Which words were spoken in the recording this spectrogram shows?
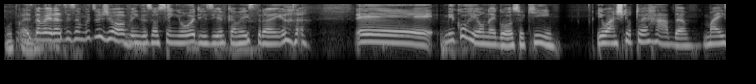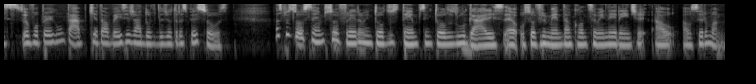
muito Mas comum. na verdade vocês são muito jovens, são senhores, ia ficar meio estranho. É, me correu um negócio aqui. Eu acho que eu tô errada, mas eu vou perguntar, porque talvez seja a dúvida de outras pessoas. As pessoas sempre sofreram em todos os tempos, em todos os lugares. É, o sofrimento é uma condição inerente ao, ao ser humano.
